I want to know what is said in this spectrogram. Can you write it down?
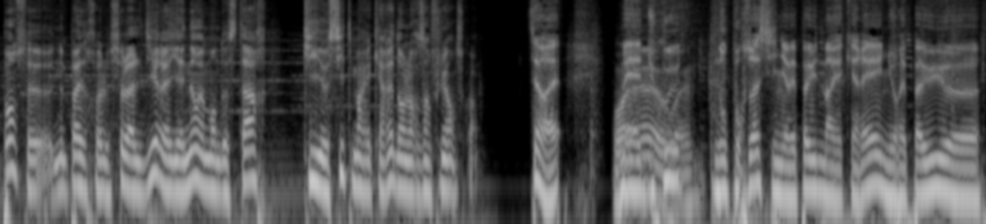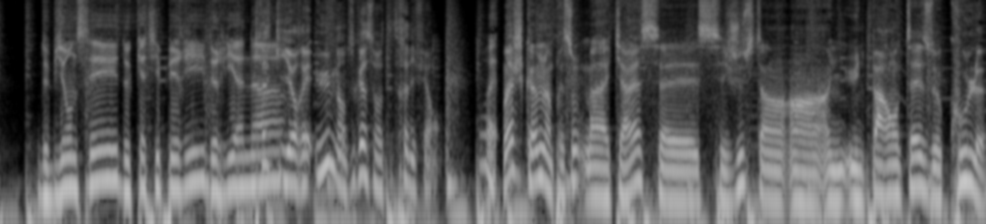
pense euh, ne pas être le seul à le dire. Et il y a énormément de stars qui euh, citent Marie Carey dans leurs influences, quoi. C'est vrai. Ouais, mais du coup, ouais. donc pour toi, s'il n'y avait pas eu de Maria Carey, il n'y aurait pas eu euh, de Beyoncé, de Katy Perry, de Rihanna. Peut-être qu'il y aurait eu, mais en tout cas, ça aurait été très différent. Moi, j'ai quand même l'impression que Maria Carey, c'est, c'est juste un, un- une, parenthèse cool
